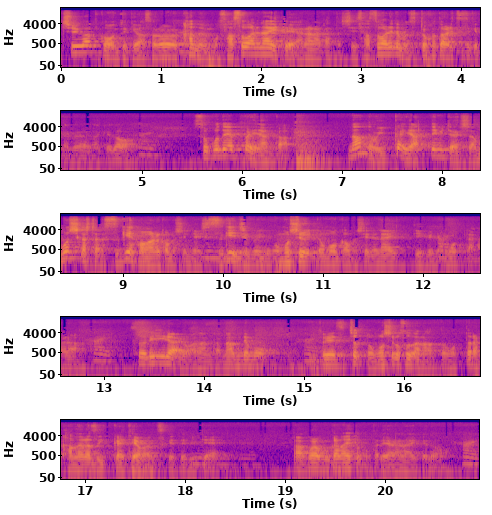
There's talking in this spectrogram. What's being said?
中学校の時はそれをカヌーも誘われないとやらなかったし誘われてもずっと断り続けたぐらいだけど、はい。そこでやっぱりなんか何でも一回やってみたりしたらもしかしたらすげえハマるかもしれないしすげえ自分に面白いと思うかもしれないっていうふうに思ったから、はい。それ以来はなんか何でもはい。とりあえずちょっと面白そうだなと思ったら必ず一回手をつけてみて、あこれは向かないと思ったらやらないけど、うんうんはい。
